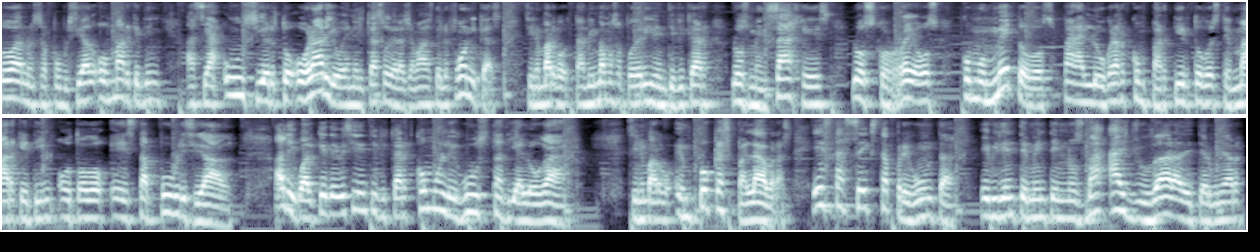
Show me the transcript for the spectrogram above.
toda nuestra publicidad o marketing hacia un cierto horario en el caso de las llamadas telefónicas. Sin embargo, también vamos a poder identificar los mensajes, los correos como métodos para lograr compartir todo este marketing o toda esta publicidad. Al igual que debes identificar cómo le gusta dialogar sin embargo, en pocas palabras, esta sexta pregunta evidentemente nos va a ayudar a determinar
